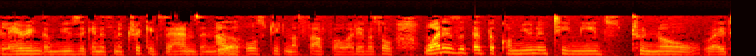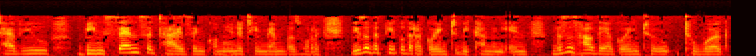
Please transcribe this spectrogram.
blaring the music and it's matric exams and now yeah. the whole street must suffer or whatever. So what is it that the community needs to know, right? Have you been sensitizing community members? These are the people that are going to be coming in. This is how they are going to, to work.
